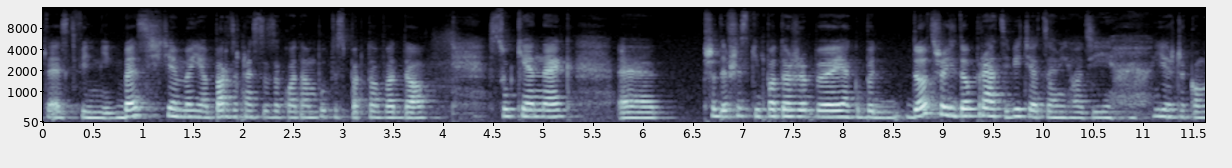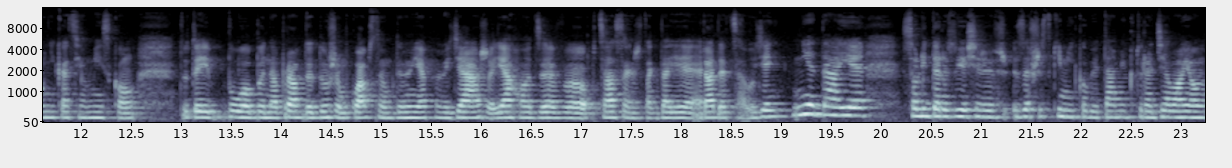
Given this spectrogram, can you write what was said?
to jest filmik bez ściemy. Ja bardzo często zakładam buty sportowe do sukienek. Przede wszystkim po to, żeby jakby dotrzeć do pracy. Wiecie o co mi chodzi? Jeżdżę komunikacją miejską. Tutaj byłoby naprawdę dużym kłamstwem, gdybym ja powiedziała, że ja chodzę w obcasach, że tak daję radę cały dzień. Nie daję. Solidaryzuję się ze wszystkimi kobietami, które działają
